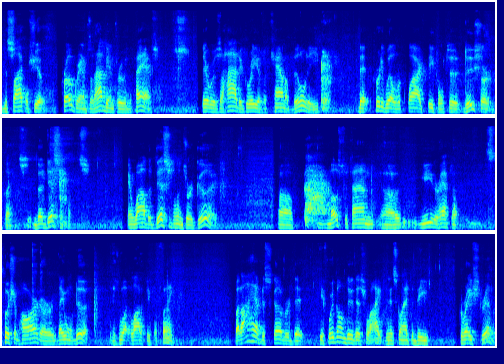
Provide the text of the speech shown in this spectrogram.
discipleship programs that I've been through in the past, there was a high degree of accountability that pretty well required people to do certain things, the disciplines. And while the disciplines are good, uh, most of the time uh, you either have to push them hard or they won't do it, is what a lot of people think. But I have discovered that if we're going to do this right, then it's going to have to be grace driven.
